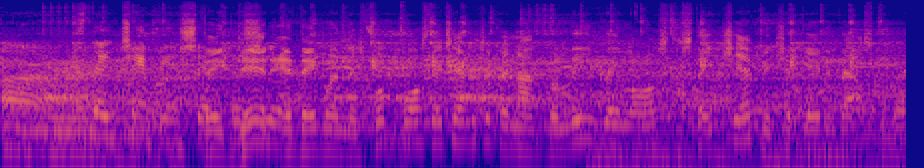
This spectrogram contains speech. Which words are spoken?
uh, state championship They did, year. and they won the football state championship, and I believe they lost the state championship game in basketball.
